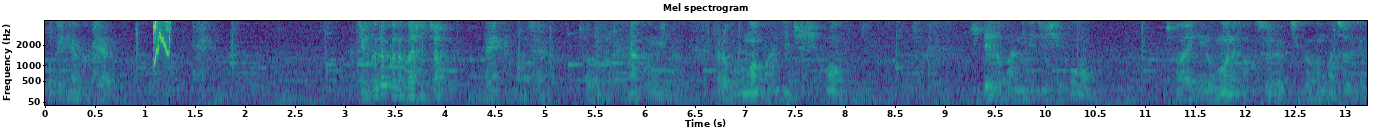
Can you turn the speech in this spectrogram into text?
어떻게 생각하세요? 지금 끄덕끄덕 하셨죠? 네 맞아요 저도 그렇게 생각합니다 여러분 응원 많이 해주시고 기대도 많이 해주시고 저에게 응원의 박수를 지금 한번 쳐주세요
